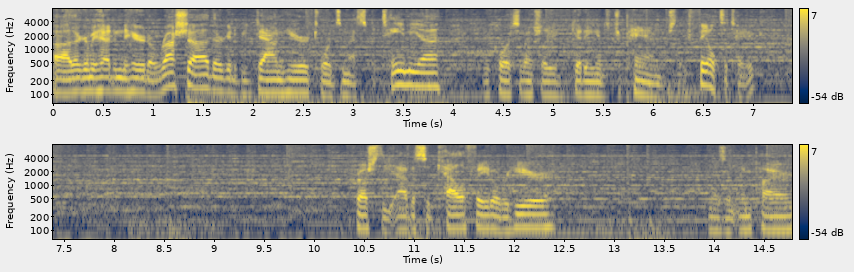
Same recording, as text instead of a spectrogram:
Uh, they're going to be heading here to Russia. They're going to be down here towards Mesopotamia, and of course, eventually getting into Japan, which they fail to take. Crush the Abbasid Caliphate over here. Muslim Empire.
